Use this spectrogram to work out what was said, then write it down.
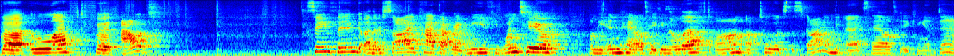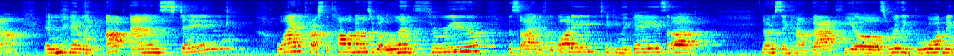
the left foot out. Same thing, other side, pat that right knee if you want to. On the inhale, taking the left arm up towards the sky. On the exhale, taking it down. Inhaling up and staying wide across the collarbones. We've got length through the side of the body, taking the gaze up, noticing how that feels, really broadening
